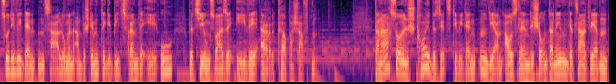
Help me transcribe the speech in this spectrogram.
zu Dividendenzahlungen an bestimmte gebietsfremde EU- bzw. EWR-Körperschaften. Danach sollen Streubesitzdividenden, die an ausländische Unternehmen gezahlt werden,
